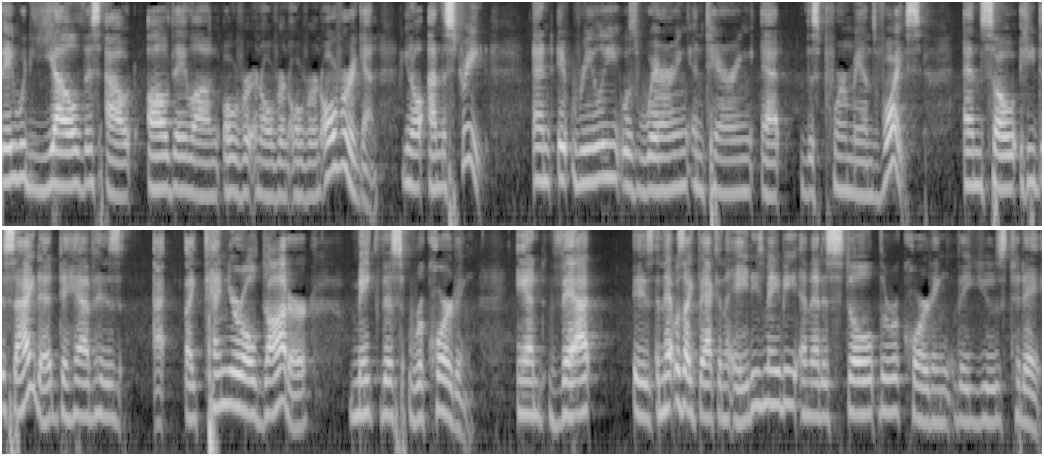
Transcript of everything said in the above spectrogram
they would yell this out all day long over and over and over and over again, you know, on the street. And it really was wearing and tearing at this poor man's voice. And so he decided to have his like 10 year old daughter make this recording. And that is, and that was like back in the 80s maybe, and that is still the recording they use today.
